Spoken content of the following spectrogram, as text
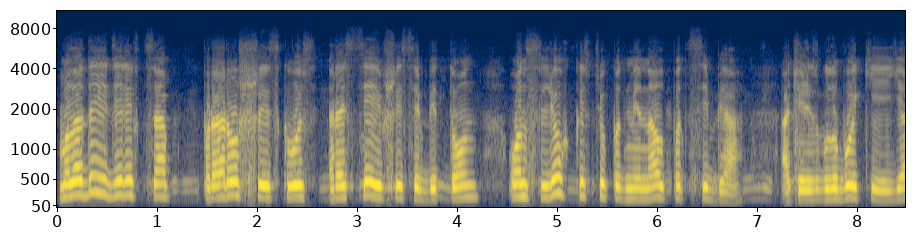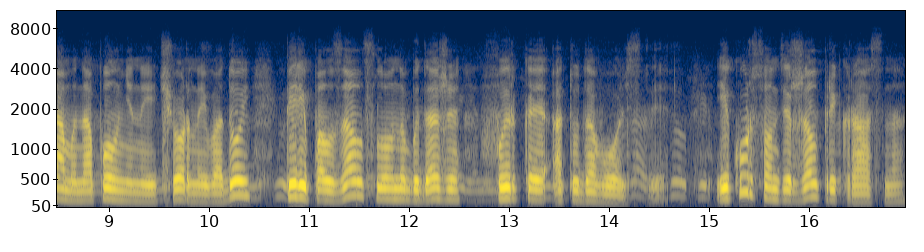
Молодые деревца, проросшие сквозь рассеявшийся бетон, он с легкостью подминал под себя, а через глубокие ямы, наполненные черной водой, переползал, словно бы даже фыркая от удовольствия. И курс он держал прекрасно,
